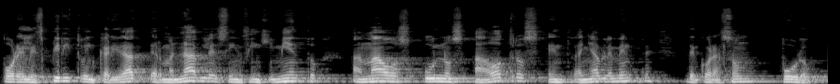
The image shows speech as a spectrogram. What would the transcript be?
por el Espíritu en caridad hermanable, sin fingimiento, amaos unos a otros entrañablemente de corazón puro.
